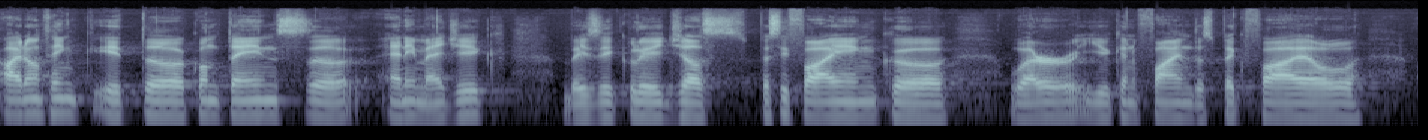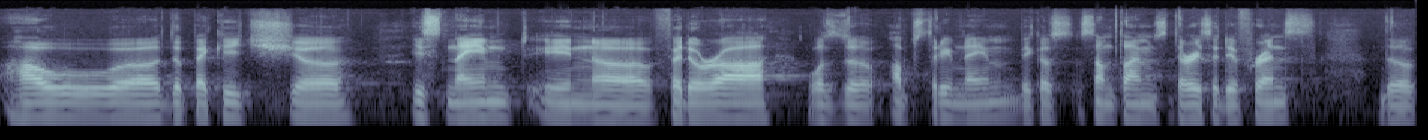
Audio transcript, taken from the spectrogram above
I don't think it uh, contains uh, any magic. Basically, just specifying uh, where you can find the spec file, how the package is named in Fedora, was the upstream name, because sometimes there is a difference the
